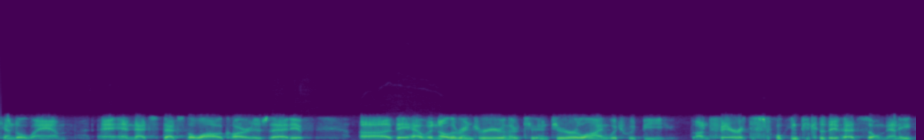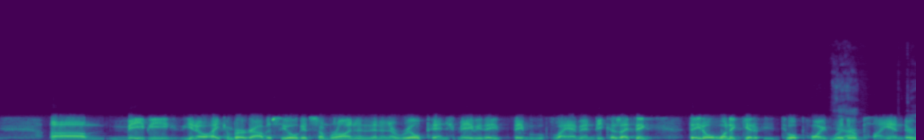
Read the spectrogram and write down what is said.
Kendall Lamb, and that's that's the wild card. Is that if uh, they have another injury in their t- interior line, which would be unfair at this point because they've had so many. Um, maybe you know Eichenberg obviously will get some run, and then in a real pinch, maybe they they move Lamb in because I think they don't want to get to a point where Yeah, they're playing their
